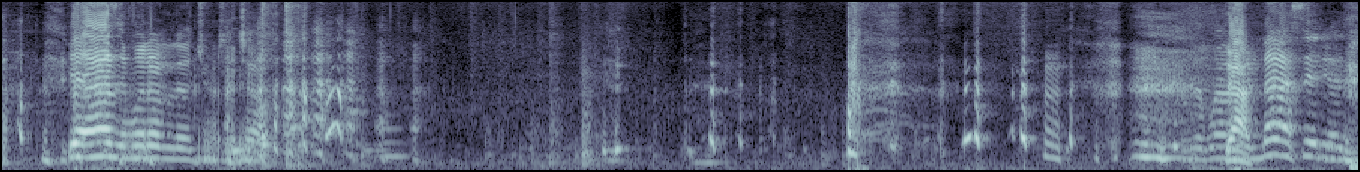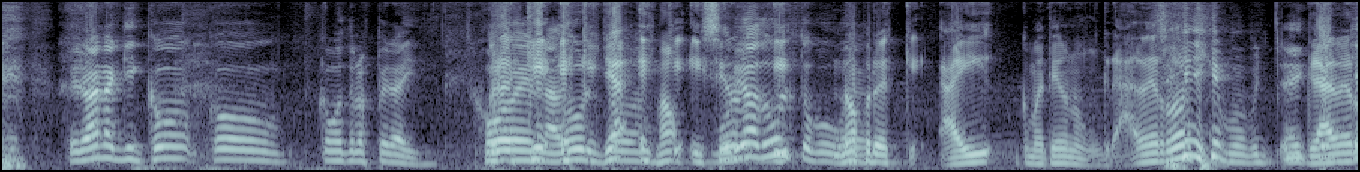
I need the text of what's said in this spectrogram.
Ya se fueron los chuchos, chao. No se puede Ya. hablar nada serio. Pero Anakin, ¿cómo, cómo, cómo te lo esperáis? Pero Joven, es que, es adulto. que ya es No, que hicieron. murió adulto, y- po, no, pero es que ahí cometieron un grave error. Sí, pues, un ¿quién- grave ¿Quién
